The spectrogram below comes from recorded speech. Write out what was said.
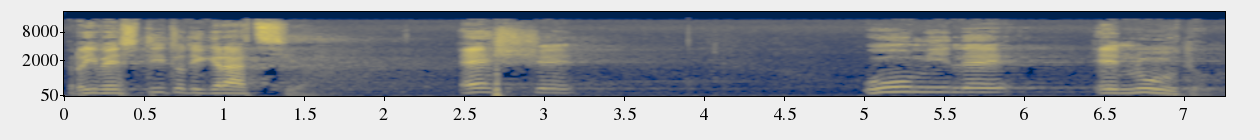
rivestito di grazia, esce umile e nudo.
